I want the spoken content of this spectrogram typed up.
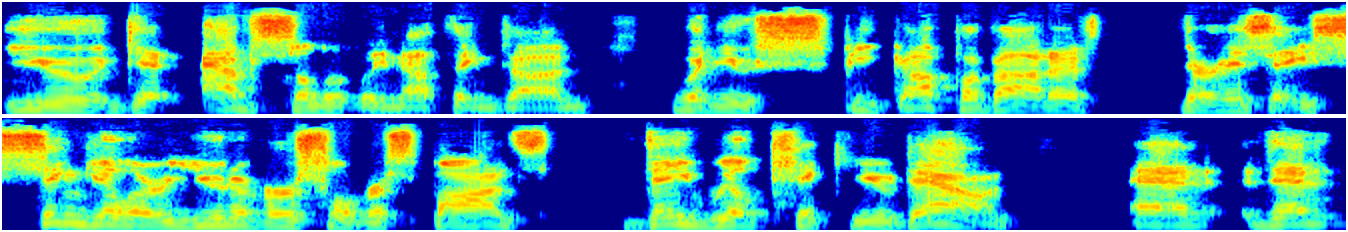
you get absolutely nothing done. When you speak up about it, there is a singular universal response. They will kick you down. And then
